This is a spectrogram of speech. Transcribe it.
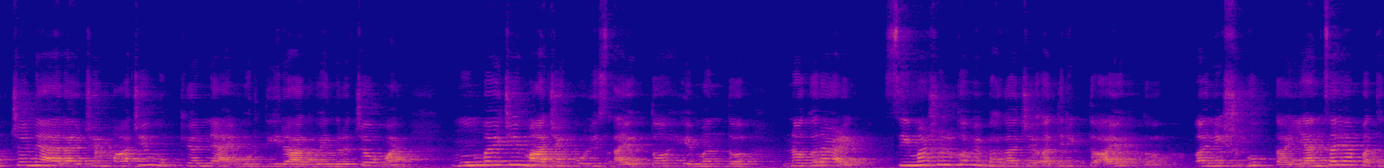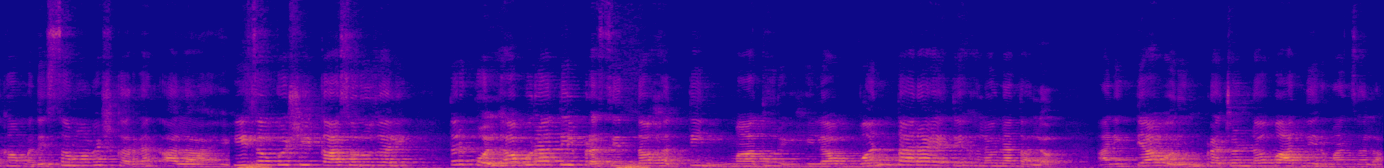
उच्च न्यायालयाचे माजी मुख्य न्यायमूर्ती राघवेंद्र चव्हाण मुंबईचे माजी पोलीस आयुक्त हेमंत नगराळे सीमाशुल्क विभागाचे अतिरिक्त आयुक्त अनिश गुप्ता यांचा या पथकामध्ये समावेश करण्यात आला आहे. ही चौकशी का सुरू झाली? तर कोल्हापुरातील प्रसिद्ध हत्तीनी माधुरी हिला वन तारा येथे हलवण्यात आलं आणि त्यावरून प्रचंड वाद निर्माण झाला.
